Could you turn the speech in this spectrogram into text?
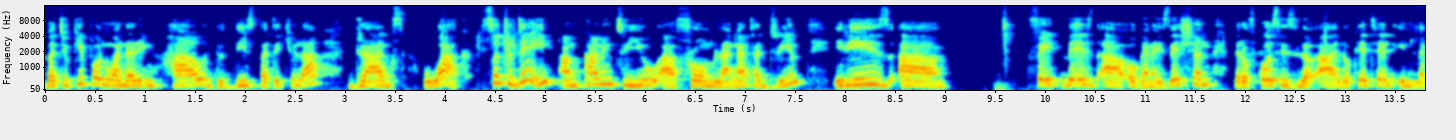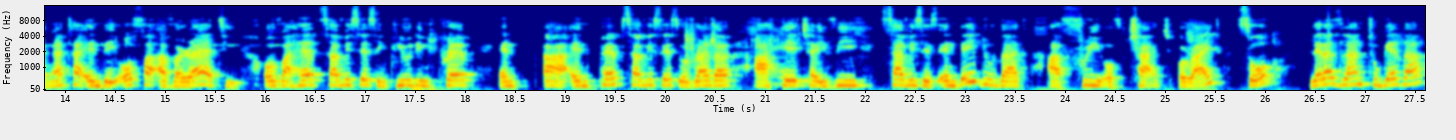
but you keep on wondering how do these particular drugs work? So today, I'm coming to you uh, from Langata Dream. It is um, faith-based uh, organization that of course is lo- uh, located in Langata and they offer a variety of uh, health services including PrEP and uh, and PEP services or rather uh, HIV services and they do that uh, free of charge all right so let us learn together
